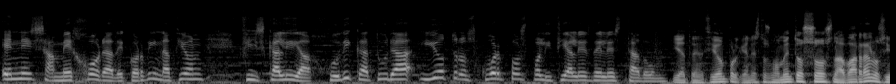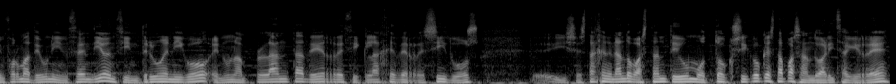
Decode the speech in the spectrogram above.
en esa mejora de coordinación Fiscalía, Judicatura y otros cuerpos policiales del Estado. Y atención, porque en estos momentos SOS Navarra nos informa de un incendio en Cintrúenigo en una planta de reciclaje de residuos y se está generando bastante humo tóxico. ¿Qué está pasando, Aritz Aguirre?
